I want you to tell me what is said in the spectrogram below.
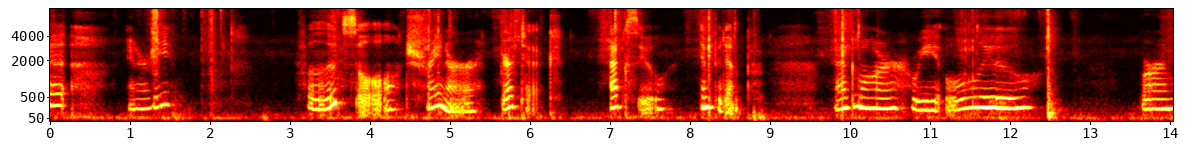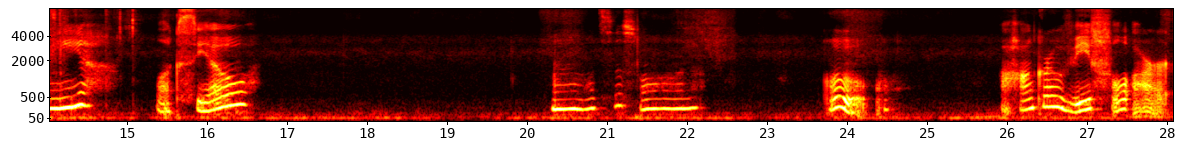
Hit. Energy. Falutzel, Trainer, Beartic, Axew, Impidimp, Magmar, Riolu, Burmy, Luxio. Mm, what's this one? Oh, a Honchkrow V full art.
